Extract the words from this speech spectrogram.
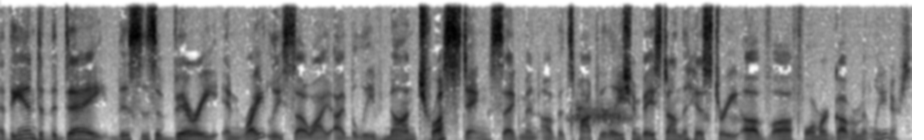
At the end of the day, this is a very, and rightly so, I, I believe, non-trusting segment of its population based on the history of uh, former government leaders.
